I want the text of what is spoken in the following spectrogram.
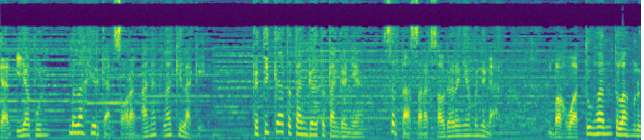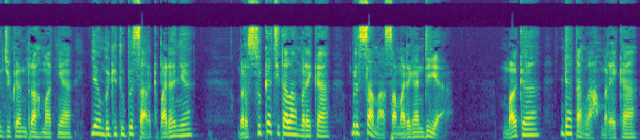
dan ia pun melahirkan seorang anak laki-laki. Ketika tetangga-tetangganya serta sanak saudaranya mendengar bahwa Tuhan telah menunjukkan rahmatnya yang begitu besar kepadanya, bersukacitalah mereka bersama-sama dengan dia. Maka datanglah mereka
